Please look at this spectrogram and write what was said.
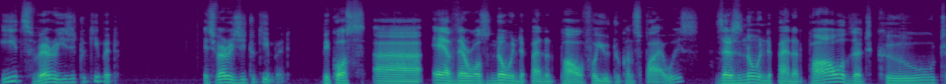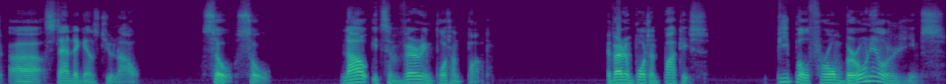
it's very easy to keep it it's very easy to keep it because uh, there was no independent power for you to conspire with, there's no independent power that could uh, stand against you now. So, so now it's a very important part. A very important part is people from baronial regimes,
